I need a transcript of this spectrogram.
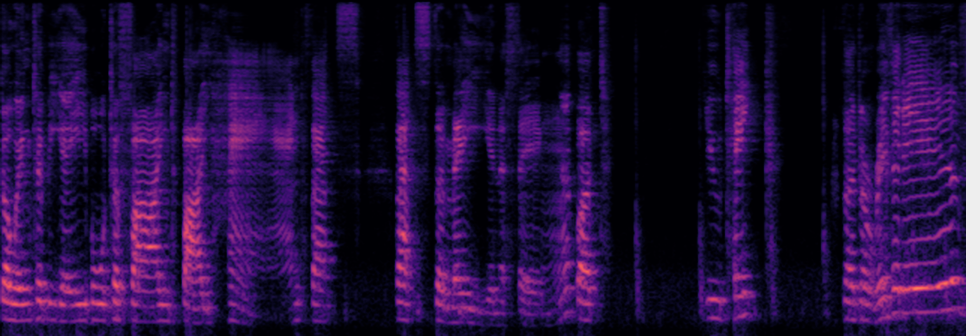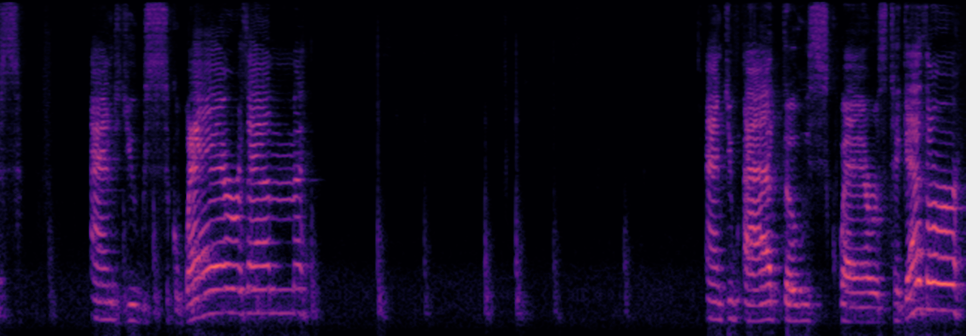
going to be able to find by hand. That's that's the main thing, but you take the derivatives and you square them and you add those squares together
